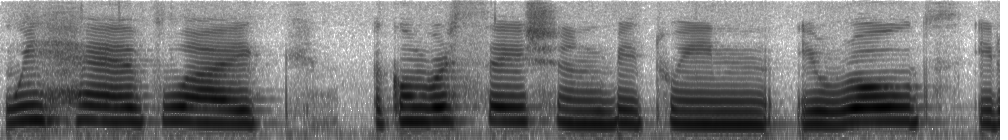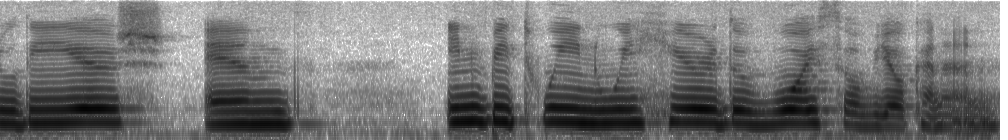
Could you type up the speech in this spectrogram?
we have like a conversation between Herodes, Herodias, and in between we hear the voice of Yochanan,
